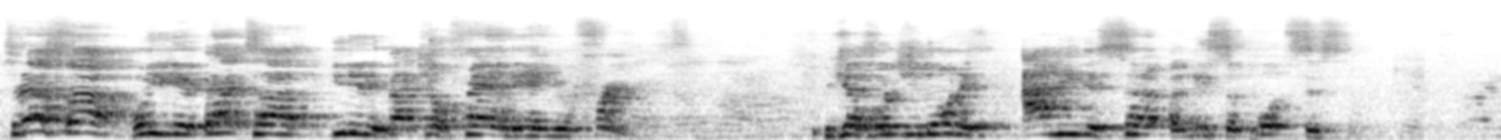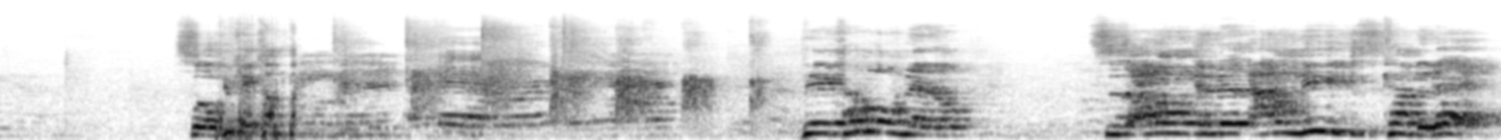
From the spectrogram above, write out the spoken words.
So that's why when you get baptized, you need to invite your family and your friends. Because what you're doing is, I need to set up a new support system. So if you can't come then come on now. Says I don't, I don't need you to come to that.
